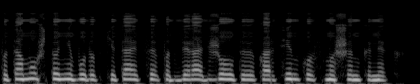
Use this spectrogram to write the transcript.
Потому что не будут китайцы подбирать желтую картинку с машинками к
